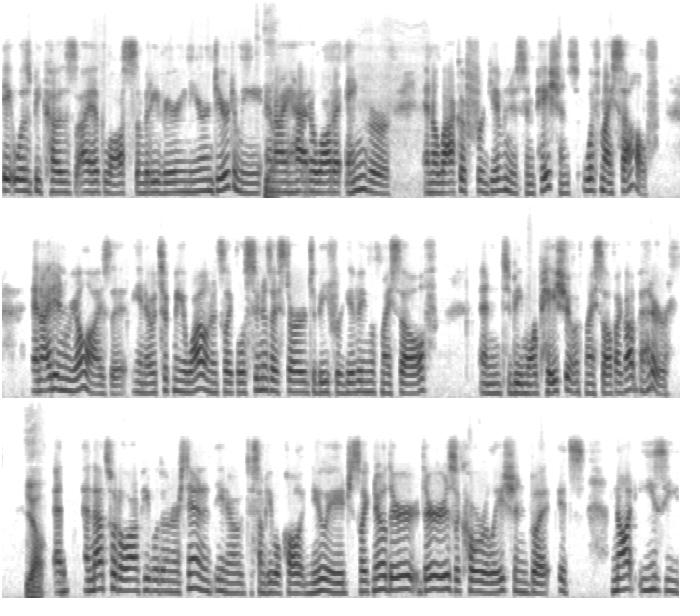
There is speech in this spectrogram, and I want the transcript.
it was because I had lost somebody very near and dear to me, and I had a lot of anger and a lack of forgiveness and patience with myself. And I didn't realize it. You know, it took me a while, and it's like, well, as soon as I started to be forgiving with myself and to be more patient with myself, I got better. Yeah. and and that's what a lot of people don't understand you know some people call it new age. It's like no there there is a correlation but it's not easy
